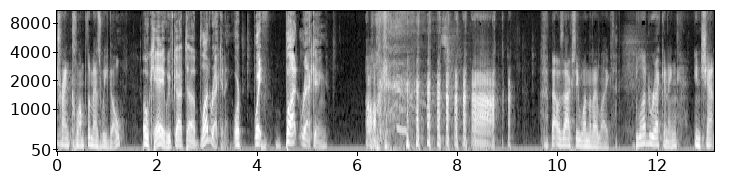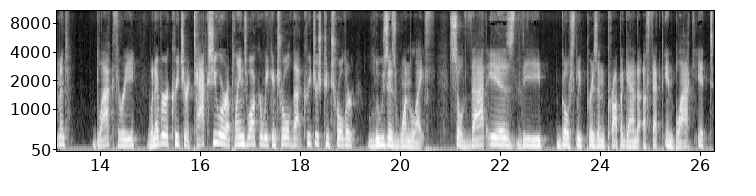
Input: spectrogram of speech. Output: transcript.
try and clump them as we go. Okay, we've got uh, Blood Reckoning. Or, wait, Butt Wrecking. Oh, that was actually one that I liked. Blood Reckoning, enchantment, black three. Whenever a creature attacks you or a planeswalker we control, that creature's controller loses one life. So that is the ghostly prison propaganda effect in black. It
